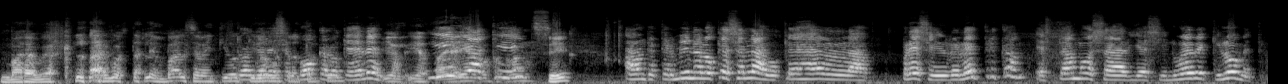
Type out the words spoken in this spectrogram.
Vaya a ver qué largo está el embalse, 22 donde kilómetros. desemboca hasta el lo que es el EMPA. Y el- y hasta Y allá de aquí. Sí. a donde termina lo que es el lago, que es la presa hidroeléctrica, estamos a 19 kilómetros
